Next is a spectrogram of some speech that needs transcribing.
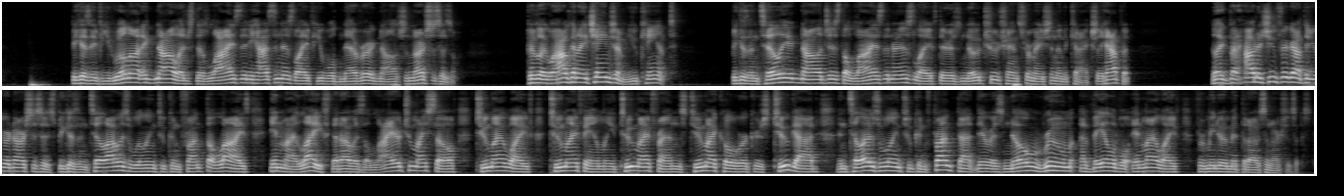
Because if you will not acknowledge the lies that he has in his life, he will never acknowledge the narcissism. People are like, well, how can I change him? You can't. Because until he acknowledges the lies that are in his life, there is no true transformation that can actually happen. Like, but how did you figure out that you're a narcissist? Because until I was willing to confront the lies in my life that I was a liar to myself, to my wife, to my family, to my friends, to my coworkers, to God, until I was willing to confront that, there was no room available in my life for me to admit that I was a narcissist.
